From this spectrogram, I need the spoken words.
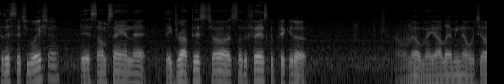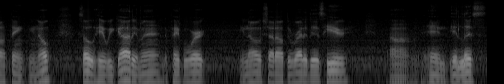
to this situation? There's some saying that they dropped this charge so the feds could pick it up. I don't know, man. Y'all let me know what y'all think, you know? So here we got it, man. The paperwork, you know, shout out to Reddit is here. Uh, and it lists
